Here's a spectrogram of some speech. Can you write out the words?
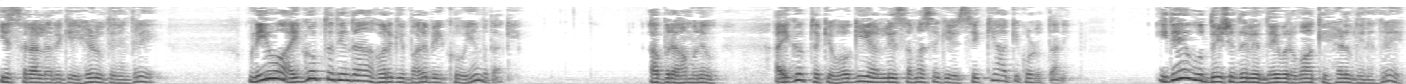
ಇಸ್ರಾಲರಿಗೆ ಹೇಳುವುದೇನೆಂದರೆ ನೀವು ಐಗುಪ್ತದಿಂದ ಹೊರಗೆ ಬರಬೇಕು ಎಂಬುದಾಗಿ. ಅಬ್ರಹಾಮನು ಐಗುಪ್ತಕ್ಕೆ ಹೋಗಿ ಅಲ್ಲಿ ಸಮಸ್ಯೆಗೆ ಸಿಕ್ಕಿ ಹಾಕಿಕೊಳ್ಳುತ್ತಾನೆ. ಇದೇ ಉದ್ದೇಶದಲ್ಲಿ ದೇವರ ವಾಕ್ಯ ಹೇಳುವುದೇನೆಂದರೆ,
